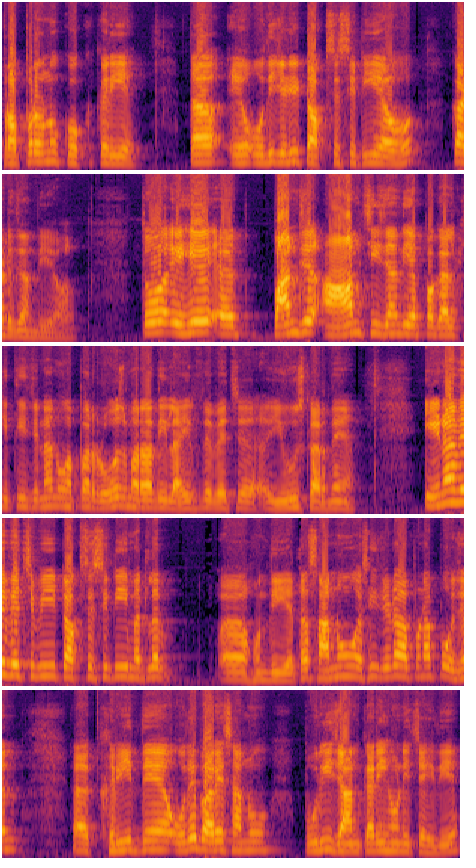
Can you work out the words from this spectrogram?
ਪ੍ਰੋਪਰ ਉਹਨੂੰ ਕੁੱਕ ਕਰੀਏ, ਤਾਂ ਇਹ ਉਹਦੀ ਜਿਹੜੀ ਟਾਕਸਿਸਿਟੀ ਹੈ ਉਹ ਘਟ ਜਾਂਦੀ ਹੈ ਉਹ। ਤੋ ਇਹ ਪੰਜ ਆਮ ਚੀਜ਼ਾਂ ਦੀ ਆਪਾਂ ਗੱਲ ਕੀਤੀ, ਜਿਨ੍ਹਾਂ ਨੂੰ ਆਪਾਂ ਰੋਜ਼ਮਰਾ ਦੀ ਲਾਈਫ ਦੇ ਵਿੱਚ ਯੂਜ਼ ਕਰਦੇ ਆ ਇਹਨਾਂ ਦੇ ਵਿੱਚ ਵੀ ਟਾਕਸਿਸਿਟੀ ਮਤਲਬ ਹੁੰਦੀ ਹੈ। ਤਾਂ ਸਾਨੂੰ ਅਸੀਂ ਜਿਹੜਾ ਆਪਣਾ ਭੋਜਨ ਖਰੀਦਦੇ ਆ ਉਹਦੇ ਬਾਰੇ ਸਾਨੂੰ ਪੂਰੀ ਜਾਣਕਾਰੀ ਹੋਣੀ ਚਾਹੀਦੀ ਹੈ।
